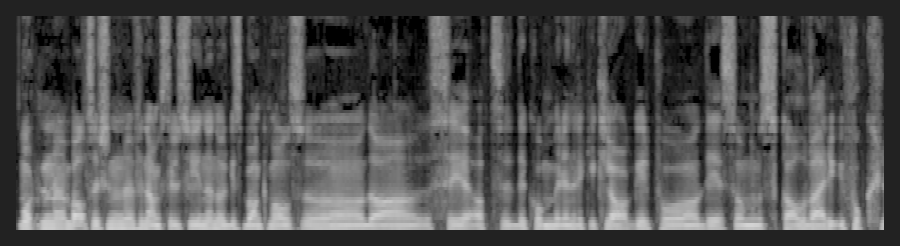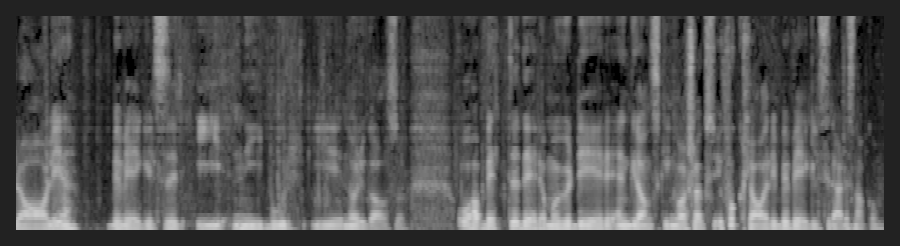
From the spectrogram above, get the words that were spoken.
Morten Baltzersen, Finanstilsynet, Norges Bank må altså da se at det kommer en rekke klager på det som skal være uforklarlige bevegelser i Nibor i Norge, altså. Og har bedt dere om å vurdere en gransking. Hva slags uforklarlige bevegelser er det snakk om?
